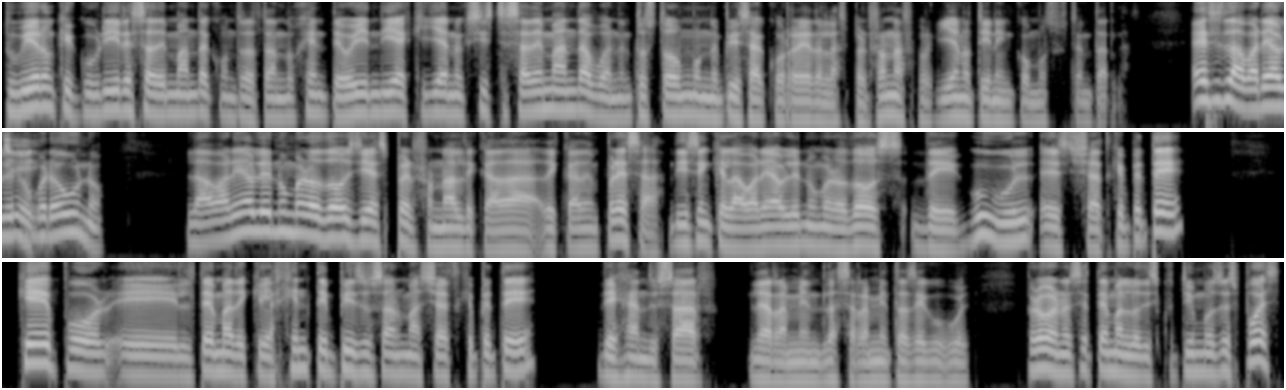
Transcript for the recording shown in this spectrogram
tuvieron que cubrir esa demanda contratando gente. Hoy en día que ya no existe esa demanda, bueno, entonces todo el mundo empieza a correr a las personas porque ya no tienen cómo sustentarlas. Esa es la variable número uno. La variable número dos ya es personal de cada, de cada empresa. Dicen que la variable número dos de Google es ChatGPT, que por eh, el tema de que la gente empiece a usar más ChatGPT, dejan de usar las herramientas de Google. Pero bueno, ese tema lo discutimos después.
